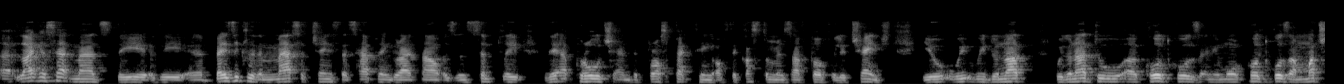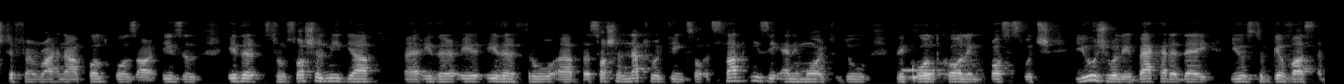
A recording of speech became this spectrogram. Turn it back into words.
uh, like I said, Mads, the the uh, basically the massive change that's happening right now is in simply the approach and the prospecting of the customers have totally changed. You, we, we do not we do not do uh, cold calls anymore. Cold calls are much different right now. Cold calls are either through social media uh, either either through uh, social networking. So it's not easy anymore to do the cold calling process, which usually back at the day used to give us a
